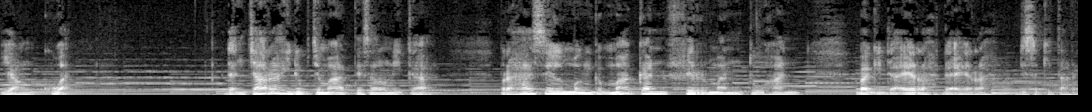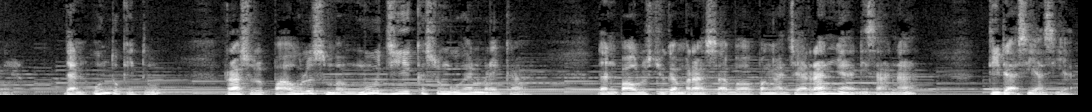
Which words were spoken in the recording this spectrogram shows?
yang kuat. Dan cara hidup jemaat Tesalonika berhasil menggemakan firman Tuhan bagi daerah-daerah di sekitarnya. Dan untuk itu, Rasul Paulus memuji kesungguhan mereka, dan Paulus juga merasa bahwa pengajarannya di sana tidak sia-sia.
